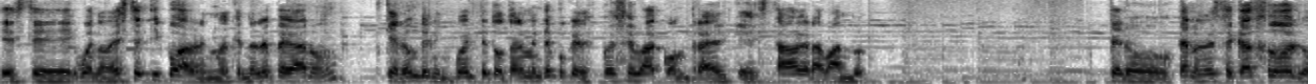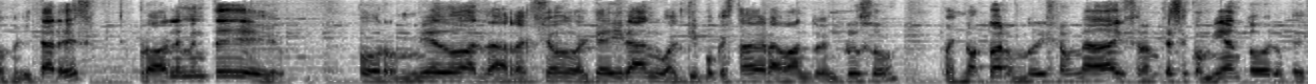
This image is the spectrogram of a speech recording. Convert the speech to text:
Este, bueno, este tipo, a ver, que no le pegaron, que era un delincuente totalmente porque después se va contra el que estaba grabando. Pero claro, en este caso los militares probablemente por miedo a la reacción o al que dirán o al tipo que estaba grabando incluso, pues no actuaron, no dijeron nada y solamente se comían todo lo que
